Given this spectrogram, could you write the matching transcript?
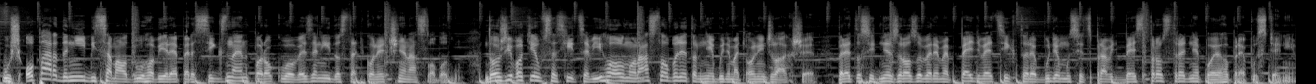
Už o pár dní by sa mal dúhový reper 6 po roku vo väzení dostať konečne na slobodu. Do živote už sa síce vyhol, no na slobode to nebude mať o nič ľahšie. Preto si dnes rozoberieme 5 vecí, ktoré bude musieť spraviť bezprostredne po jeho prepustení.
